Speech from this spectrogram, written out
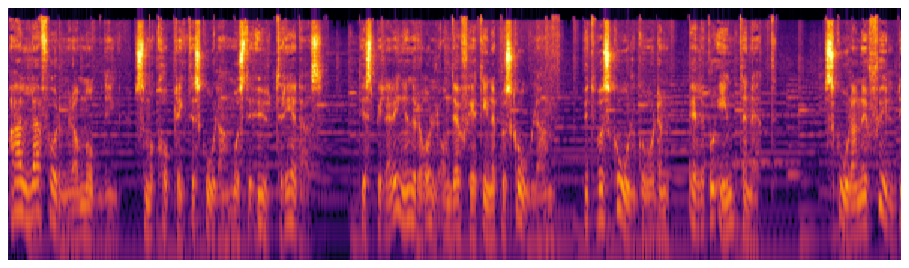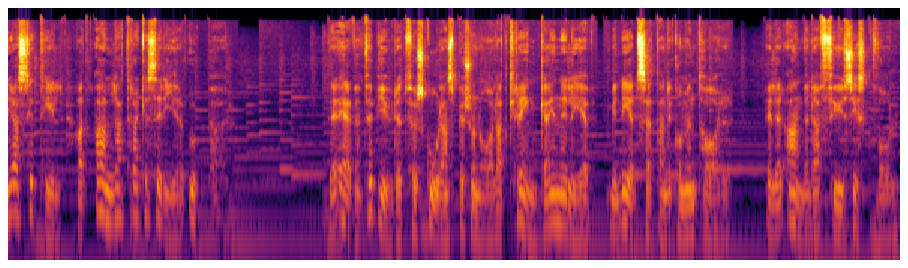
Alla former av mobbning som har koppling till skolan måste utredas. Det spelar ingen roll om det har skett inne på skolan, ute på skolgården eller på internet. Skolan är skyldig att se till att alla trakasserier upphör. Det är även förbjudet för skolans personal att kränka en elev med nedsättande kommentarer eller använda fysiskt våld.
